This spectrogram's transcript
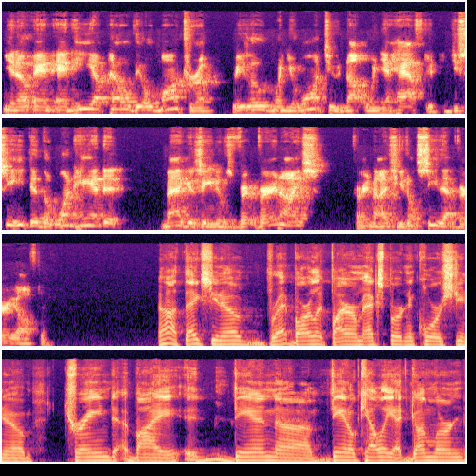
you know, and, and he upheld the old mantra reload when you want to, not when you have to. Did you see he did the one handed magazine? It was very, very nice. Very nice. You don't see that very often. Ah, thanks. You know, Brett Bartlett, firearm expert, and of course, you know, trained by Dan uh, Dan O'Kelly at gunlearn,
